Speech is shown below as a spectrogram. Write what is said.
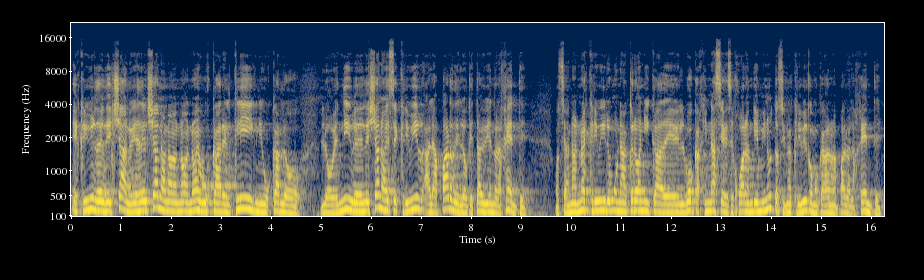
escribir desde el llano, y desde el llano no, no, no es buscar el clic ni buscar lo, vendible, desde el llano es escribir a la par de lo que está viviendo la gente. O sea, no, no escribir una crónica del Boca Gimnasia que se jugaron 10 minutos, sino escribir como cagaron a palo a la gente.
